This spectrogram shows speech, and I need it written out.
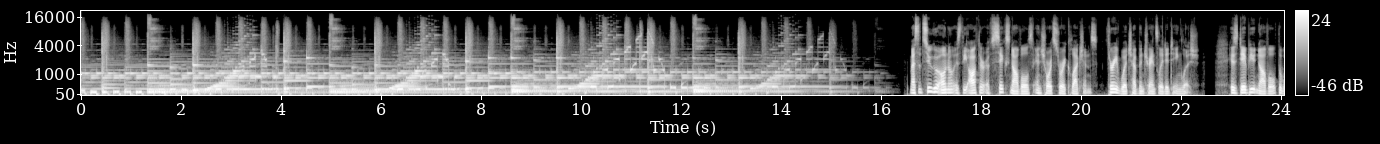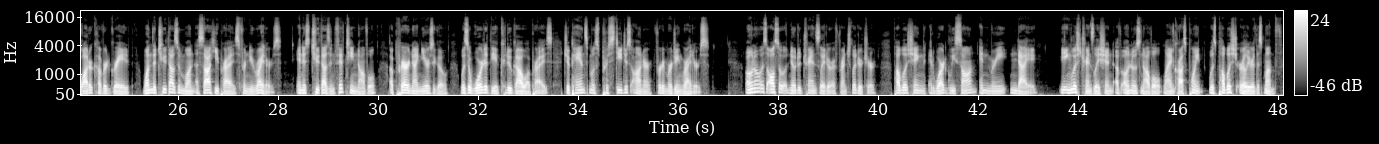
Masatsugu Ono is the author of six novels and short story collections, three of which have been translated to English. His debut novel, The Water Covered Grave, won the 2001 Asahi Prize for New Writers, and his 2015 novel, A Prayer Nine Years Ago, was awarded the Akutagawa Prize, Japan's most prestigious honor for emerging writers. Ono is also a noted translator of French literature, publishing Edouard Glissant and Marie NDiaye. The English translation of Ono's novel Lion Cross Point was published earlier this month.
